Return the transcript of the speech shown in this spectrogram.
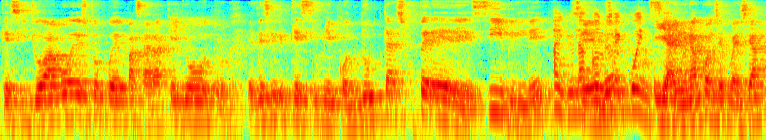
que si yo hago esto puede pasar aquello otro, es decir, que si mi conducta es predecible, hay una consecuencia. Y hay una consecuencia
